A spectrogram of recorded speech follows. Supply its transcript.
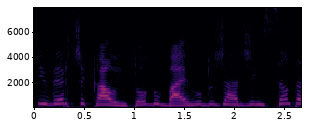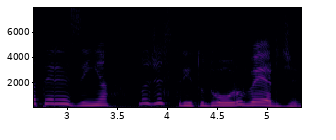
e vertical em todo o bairro do Jardim Santa Terezinha, no distrito do Ouro Verde.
